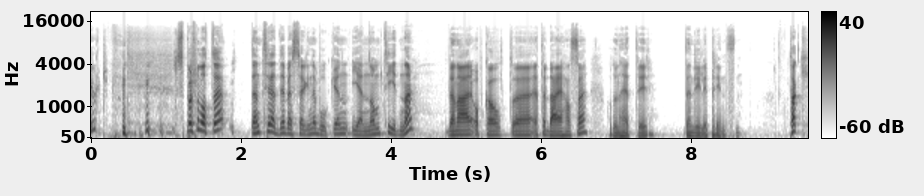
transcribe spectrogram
Kult. Spørsmål åtte. Den tredje bestselgende boken gjennom tidene. Den er oppkalt eh, etter deg, Hasse, og den heter Den lille prinsen. Takk.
